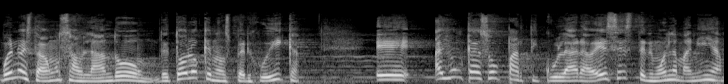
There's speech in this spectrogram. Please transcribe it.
Bueno, estábamos hablando de todo lo que nos perjudica. Eh, hay un caso particular, a veces tenemos la manía,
